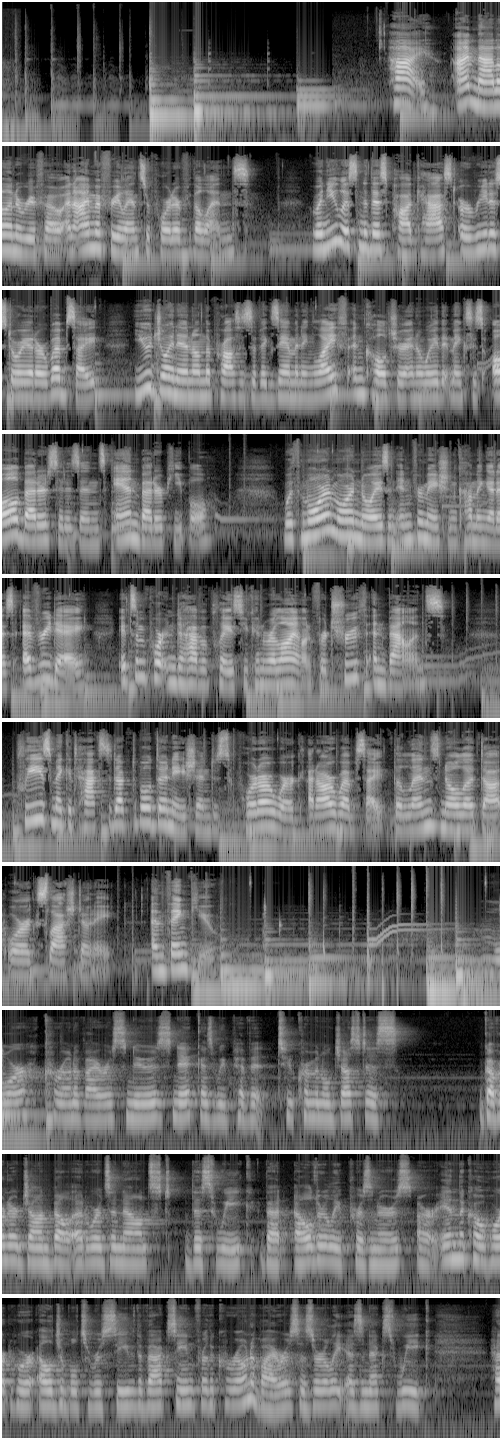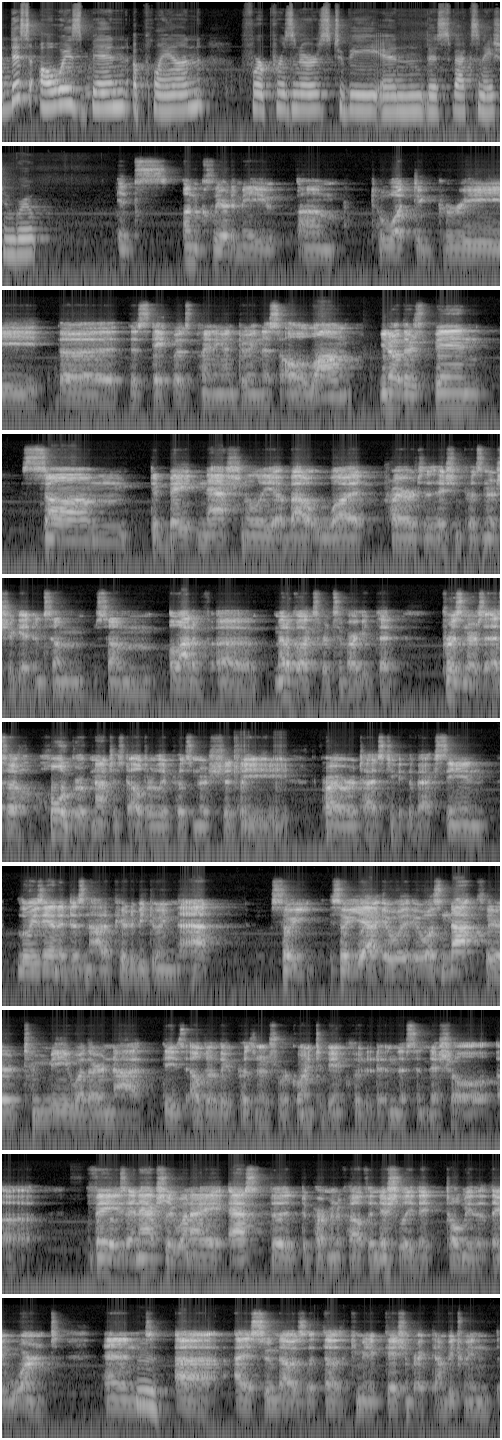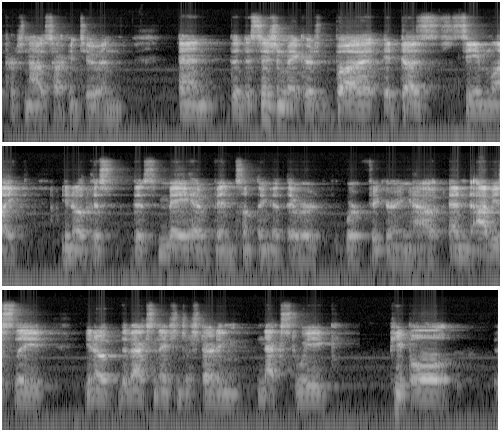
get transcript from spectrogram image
Hi, I'm Madeline Arufo, and I'm a freelance reporter for The Lens. When you listen to this podcast or read a story at our website, you join in on the process of examining life and culture in a way that makes us all better citizens and better people. With more and more noise and information coming at us every day, it's important to have a place you can rely on for truth and balance. Please make a tax-deductible donation to support our work at our website, thelensnola.org/donate. And thank you. More coronavirus news, Nick, as we pivot to criminal justice. Governor John Bel Edwards announced this week that elderly prisoners are in the cohort who are eligible to receive the vaccine for the coronavirus as early as next week. Had this always been a plan for prisoners to be in this vaccination group? It's unclear to me um, to what degree the the state was planning on doing this all along. You know, there's been some debate nationally about what prioritization prisoners should get, and some some a lot of uh, medical experts have argued that prisoners as a whole group, not just elderly prisoners, should be prioritized to get the vaccine. Louisiana does not appear to be doing that. So, so yeah, it was it was not clear to me whether or not these elderly prisoners were going to be included in this initial uh, phase. And actually, when I asked the Department of Health initially, they told me that they weren't. And mm. uh, I assumed that was, that was a communication breakdown between the person I was talking to and and the decision makers. But it does seem like you know this this may have been something that they were were figuring out. And obviously, you know, the vaccinations are starting next week. People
